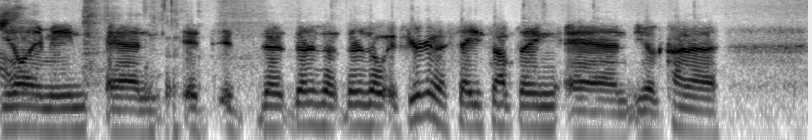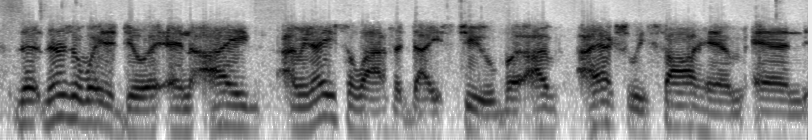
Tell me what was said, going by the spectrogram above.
You know what I mean? And it it there, there's a there's a if you're gonna say something and you know kind of there, there's a way to do it. And I I mean I used to laugh at Dice too, but I I actually saw him and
